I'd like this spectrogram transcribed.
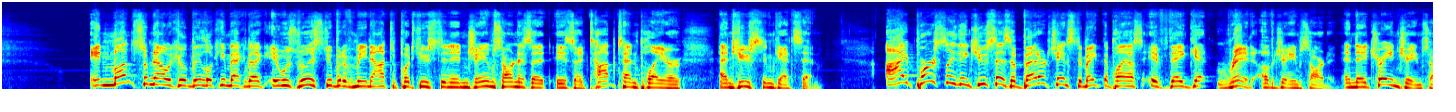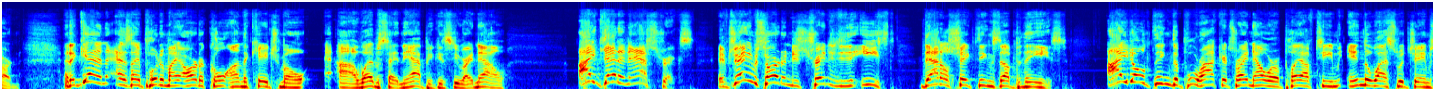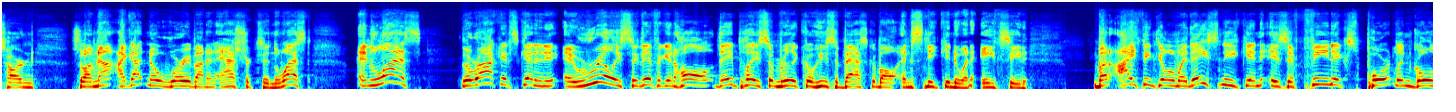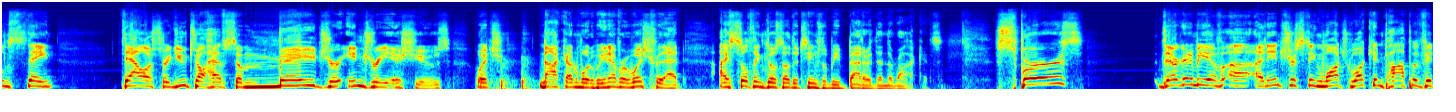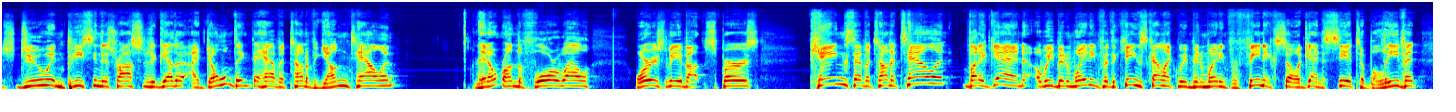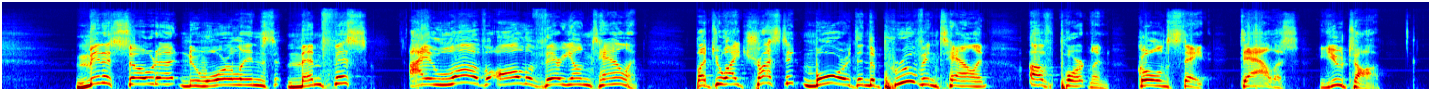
In months from now, we could be looking back and be like, it was really stupid of me not to put Houston in. James Harden is a is a top ten player, and Houston gets in. I personally think Houston has a better chance to make the playoffs if they get rid of James Harden and they train James Harden. And again, as I put in my article on the KHMO uh, website in the app, you can see right now, I get an asterisk. If James Harden is traded to the East, that'll shake things up in the East. I don't think the Rockets right now are a playoff team in the West with James Harden. So I'm not, I got no worry about an asterisk in the West unless the Rockets get a, a really significant haul. They play some really cohesive basketball and sneak into an eighth seed. But I think the only way they sneak in is if Phoenix, Portland, Golden State, Dallas, or Utah have some major injury issues, which, knock on wood, we never wish for that. I still think those other teams will be better than the Rockets. Spurs, they're going to be a, uh, an interesting watch. What can Popovich do in piecing this roster together? I don't think they have a ton of young talent. They don't run the floor well. Worries me about the Spurs. Kings have a ton of talent, but again, we've been waiting for the Kings, kind of like we've been waiting for Phoenix. So again, to see it, to believe it. Minnesota, New Orleans, Memphis. I love all of their young talent, but do I trust it more than the proven talent of Portland, Golden State, Dallas, Utah?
